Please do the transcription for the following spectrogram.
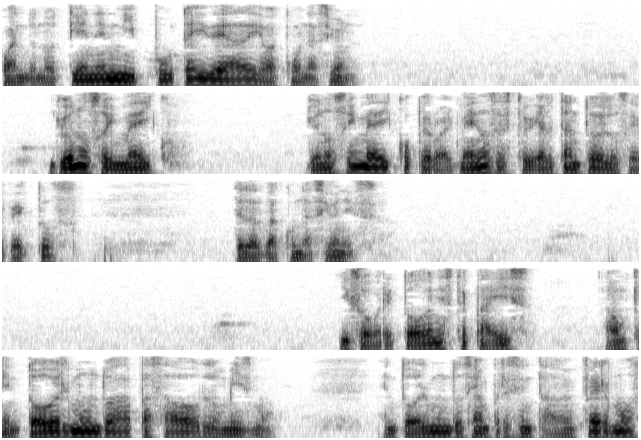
cuando no tienen ni puta idea de vacunación. Yo no soy médico, yo no soy médico, pero al menos estoy al tanto de los efectos de las vacunaciones. Y sobre todo en este país, aunque en todo el mundo ha pasado lo mismo, en todo el mundo se han presentado enfermos,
